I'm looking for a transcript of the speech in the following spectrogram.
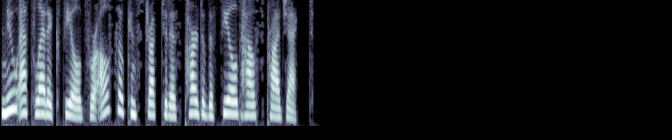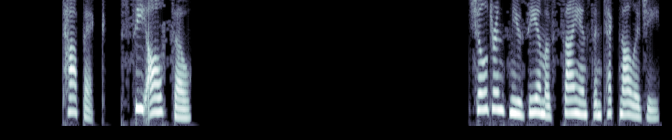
New athletic fields were also constructed as part of the Field House project. Topic. See also Children's Museum of Science and Technology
